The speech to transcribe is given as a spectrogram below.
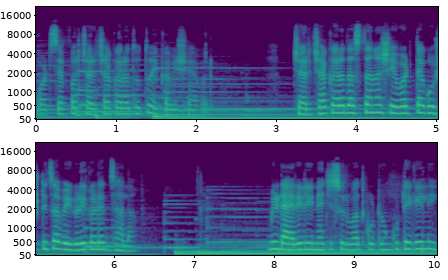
व्हॉट्सॲपवर चर्चा करत होतो एका विषयावर. चर्चा करत असताना शेवट त्या गोष्टीचा वेगळीकडेच झाला. मी डायरी लिहिण्याची सुरुवात कुठून कुठे केली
